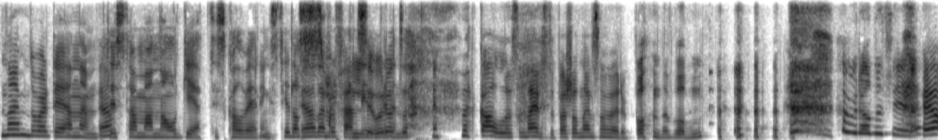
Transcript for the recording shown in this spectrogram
Nei, men det var det jeg nevnte ja. i stad med analgetisk halveringstid. Altså ja, det er så fancy ord, vet du. Det er ikke alle som er helsepersonell som hører på denne poden. det er bra du sier det. Ja.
